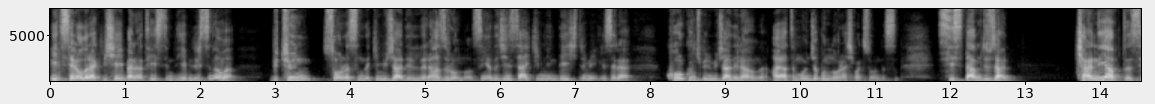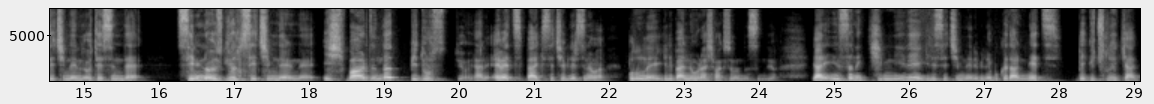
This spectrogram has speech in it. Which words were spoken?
İçsel olarak bir şey ben ateistim diyebilirsin ama bütün sonrasındaki mücadelelere hazır olmalısın. Ya da cinsel kimliğini değiştirmek mesela korkunç bir mücadele alanı. Hayatın boyunca bununla uğraşmak zorundasın. Sistem düzen kendi yaptığı seçimlerin ötesinde senin özgür seçimlerine iş vardığında bir dur diyor. Yani evet belki seçebilirsin ama bununla ilgili benle uğraşmak zorundasın diyor. Yani insanın kimliğiyle ilgili seçimleri bile bu kadar net ve güçlüyken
